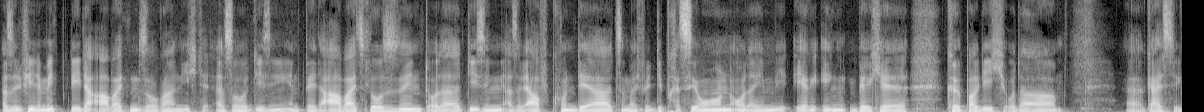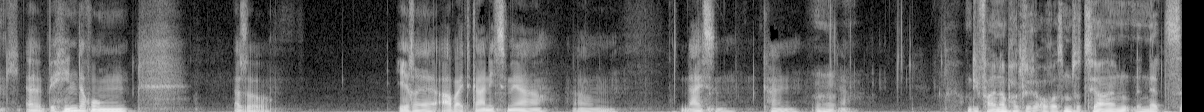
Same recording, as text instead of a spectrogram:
also viele Mitglieder arbeiten sogar nicht. Also die sind entweder arbeitslos sind oder die sind also aufgrund der zum Beispiel Depression oder irgendwelche körperlich oder äh, geistig äh, Behinderungen, also ihre Arbeit gar nichts mehr ähm, leisten können. Mhm. Ja. Und die fallen dann praktisch auch aus dem sozialen Netz,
